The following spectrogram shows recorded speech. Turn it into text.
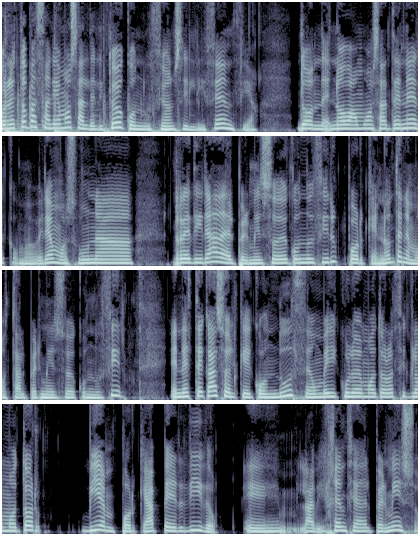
Con esto pasaríamos al delito de conducción sin licencia, donde no vamos a tener, como veremos, una retirada del permiso de conducir porque no tenemos tal permiso de conducir. En este caso, el que conduce un vehículo de motor o ciclomotor, bien porque ha perdido eh, la vigencia del permiso,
